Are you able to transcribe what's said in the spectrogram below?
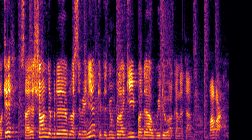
Okey, saya Sean daripada Blaster Mania. Kita jumpa lagi pada video akan datang. Bye bye.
